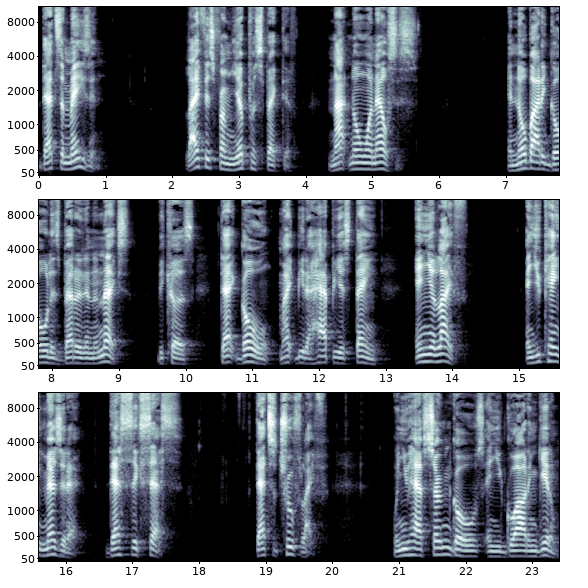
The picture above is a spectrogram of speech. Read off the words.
that's amazing. Life is from your perspective, not no one else's. And nobody goal is better than the next because that goal might be the happiest thing in your life. And you can't measure that. That's success. That's a truth life. When you have certain goals and you go out and get them,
